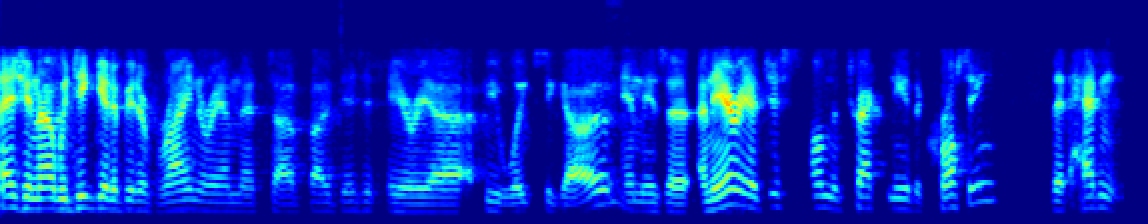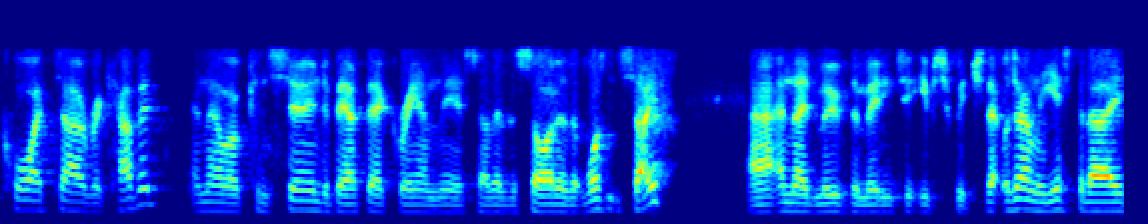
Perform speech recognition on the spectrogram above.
as you know, we did get a bit of rain around that uh, Beaudesert area a few weeks ago, and there's a, an area just on the track near the crossing that hadn't quite uh, recovered, and they were concerned about that ground there, so they decided it wasn't safe, uh, and they'd moved the meeting to Ipswich. That was only yesterday,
